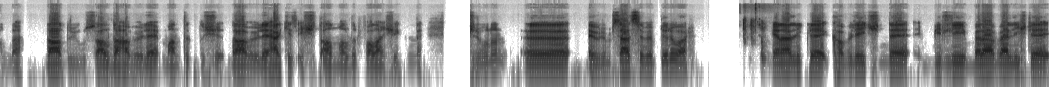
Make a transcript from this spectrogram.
bunda daha duygusal, daha böyle mantık dışı, daha böyle herkes eşit almalıdır falan şeklinde. Şimdi bunun e, evrimsel sebepleri var. Genellikle kabile içinde birliği, beraberliği işte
